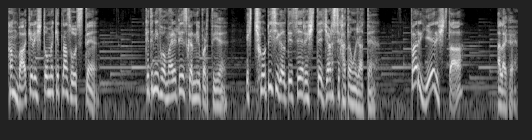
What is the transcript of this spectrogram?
हम बाकी रिश्तों में कितना सोचते हैं। कितनी फॉर्मेलिटीज करनी पड़ती है। एक छोटी सी गलती से रिश्ते जड़ से खत्म हो जाते हैं। पर यह रिश्ता अलग है।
